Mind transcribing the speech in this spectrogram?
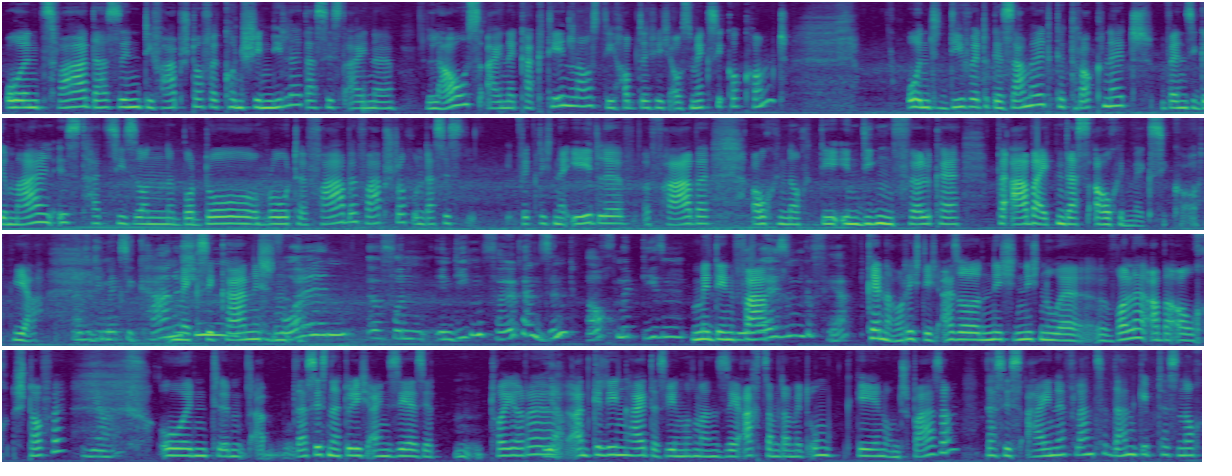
Und zwar, das sind die Farbstoffe Conchinille. Das ist eine Laus, eine Kakteenlaus, die hauptsächlich aus Mexiko kommt. Und die wird gesammelt, getrocknet. Wenn sie gemahlen ist, hat sie so eine bordeaux-rote Farbe, Farbstoff. Und das ist wirklich eine edle Farbe. Auch noch die indigenen Völker bearbeiten das auch in Mexiko. Ja. Also die mexikanischen, Mexikanischen- Wollen äh, von indigenen Völkern sind auch mit diesen Mit den Farben. Läusen gefärbt. Genau, richtig. Also nicht, nicht nur äh, Wolle, aber auch Stoffe. Ja. Und ähm, das ist natürlich eine sehr, sehr mm, teure Ja. Angelegenheit. Deswegen muss man sehr achtsam damit umgehen und sparsam. Das ist eine Pflanze. Dann gibt es noch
